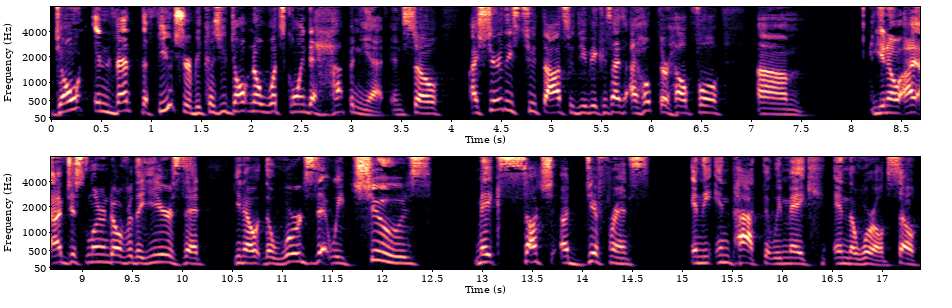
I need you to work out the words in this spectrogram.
don't invent the future because you don't know what's going to happen yet. And so I share these two thoughts with you because I, I hope they're helpful. Um, you know, I, I've just learned over the years that, you know, the words that we choose make such a difference in the impact that we make in the world. So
